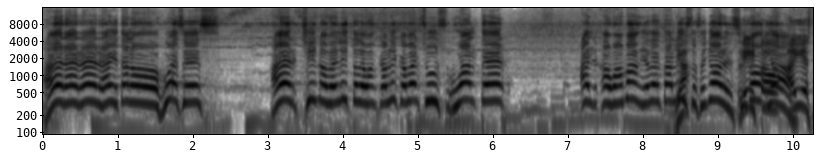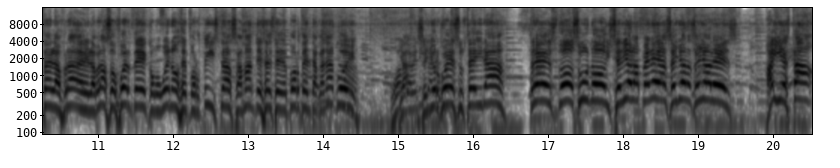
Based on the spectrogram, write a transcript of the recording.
A ver, a ver, a ver, ahí están los jueces. A ver, Chino Belito de Huancablica versus Walter Al Jaguamán. Ya Ya. listos, señores. Si no, Listo, ya. ahí está el, abra- el abrazo fuerte como buenos deportistas, amantes a este deporte del Tacanacoy. Ya, señor juez, usted dirá 3, 2, 1 y se dio la pelea, señoras y señores. Ahí está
